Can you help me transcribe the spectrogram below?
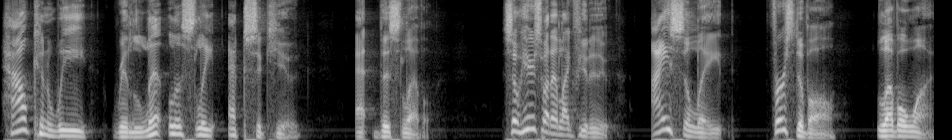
How can we relentlessly execute at this level? So here's what I'd like for you to do isolate, first of all, level one.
